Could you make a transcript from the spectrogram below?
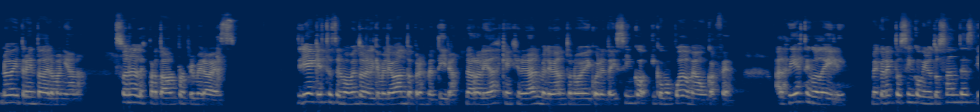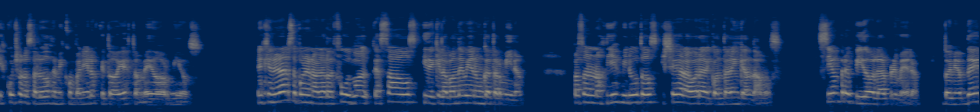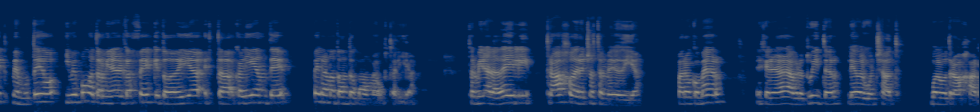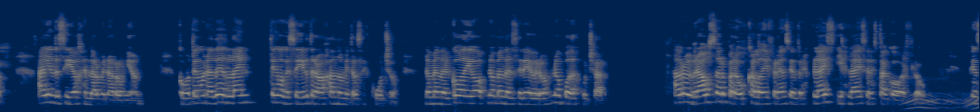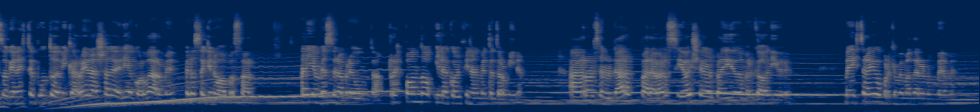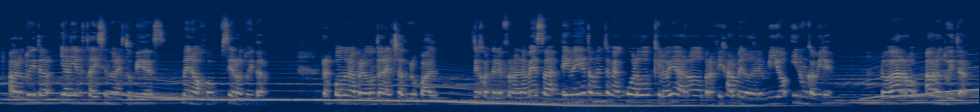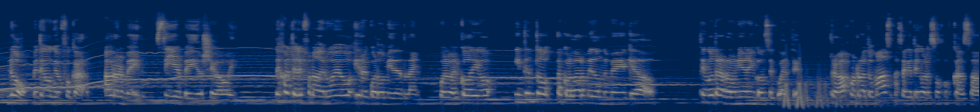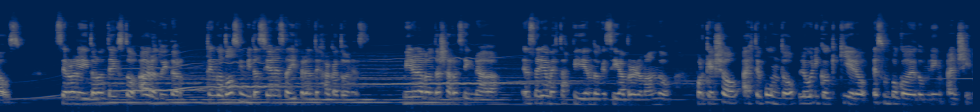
9 y 30 de la mañana. Suena el despertador por primera vez. Diría que este es el momento en el que me levanto, pero es mentira. La realidad es que en general me levanto 9 y 45 y como puedo me hago un café. A las 10 tengo daily. Me conecto 5 minutos antes y escucho los saludos de mis compañeros que todavía están medio dormidos. En general se ponen a hablar de fútbol, de asados y de que la pandemia nunca termina. Pasan unos 10 minutos y llega la hora de contar en qué andamos. Siempre pido hablar primero. Doy mi update, me muteo y me pongo a terminar el café que todavía está caliente, pero no tanto como me gustaría. Termina la daily, trabajo derecho hasta el mediodía. Paro a comer, en general abro Twitter, leo algún chat, vuelvo a trabajar. Alguien decidió agendarme una reunión. Como tengo una deadline, tengo que seguir trabajando mientras escucho. No me anda el código, no me anda el cerebro, no puedo escuchar. Abro el browser para buscar la diferencia entre splice y slice en Stack Overflow. Pienso que en este punto de mi carrera ya debería acordarme, pero sé que no va a pasar. Alguien me hace una pregunta, respondo y la call finalmente termina. Agarro el celular para ver si hoy llega el pedido de Mercado Libre. Me distraigo porque me mandaron un meme. Abro Twitter y alguien está diciendo una estupidez. Me enojo, cierro Twitter. Respondo una pregunta en el chat grupal. Dejo el teléfono en la mesa e inmediatamente me acuerdo que lo había agarrado para fijarme lo del envío y nunca miré. Lo agarro, abro Twitter. No, me tengo que enfocar. Abro el mail. Sí, el pedido llega hoy. Dejo el teléfono de nuevo y recuerdo mi deadline. Vuelvo al código. Intento acordarme dónde me había quedado. Tengo otra reunión inconsecuente. Trabajo un rato más hasta que tengo los ojos cansados. Cierro el editor de texto, abro Twitter. Tengo dos invitaciones a diferentes hackatones. Miro la pantalla resignada. ¿En serio me estás pidiendo que siga programando? Porque yo, a este punto, lo único que quiero es un poco de Dumpling and Chill.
